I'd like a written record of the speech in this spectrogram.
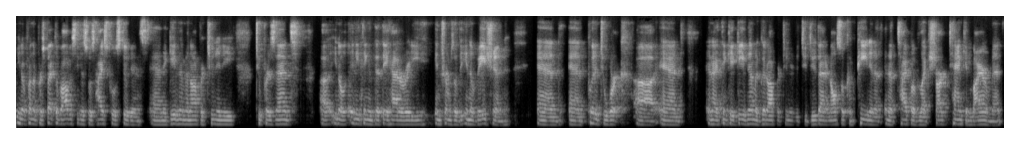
you know, from the perspective, obviously, this was high school students, and it gave them an opportunity to present, uh, you know, anything that they had already in terms of the innovation and and put it to work uh, and and I think it gave them a good opportunity to do that and also compete in a, in a type of like Shark Tank environment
